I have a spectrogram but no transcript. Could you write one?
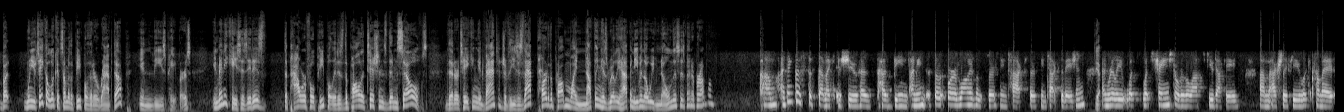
But when you take a look at some of the people that are wrapped up in these papers, in many cases, it is the powerful people, it is the politicians themselves that are taking advantage of these. Is that part of the problem why nothing has really happened, even though we've known this has been a problem? Um, I think the systemic issue has has been. I mean, so for as long as there's been tax, there's been tax evasion, yep. and really, what's what's changed over the last few decades. Um, actually, if you look from a,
